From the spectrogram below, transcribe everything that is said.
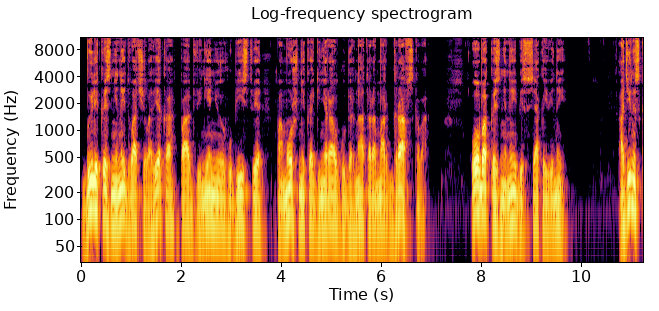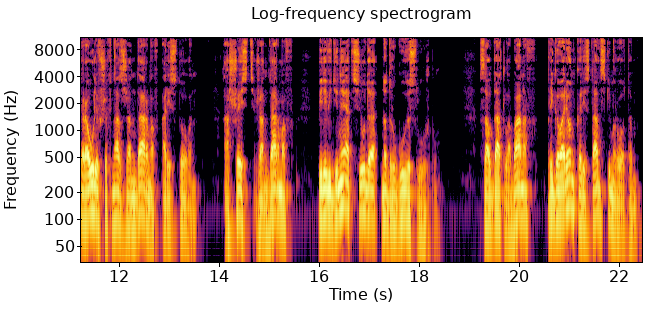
были казнены два человека по обвинению в убийстве помощника генерал-губернатора Маркграфского. Оба казнены без всякой вины. Один из карауливших нас жандармов арестован, а шесть жандармов переведены отсюда на другую службу. Солдат Лобанов приговорен к арестантским ротам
